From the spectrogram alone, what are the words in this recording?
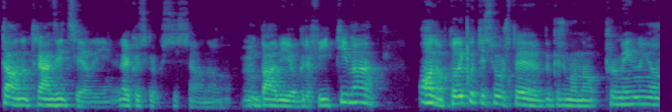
ta ono tranzicija, ili rekao si kako si se ono, Mm. bavio grafitima, ono, koliko ti se uopšte, da kažemo, ono, promenio,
